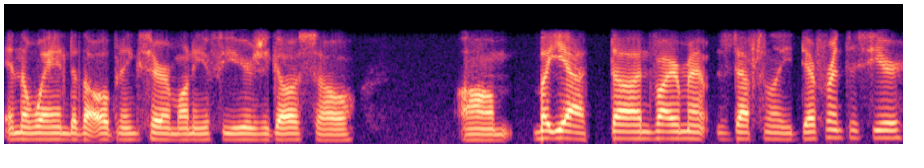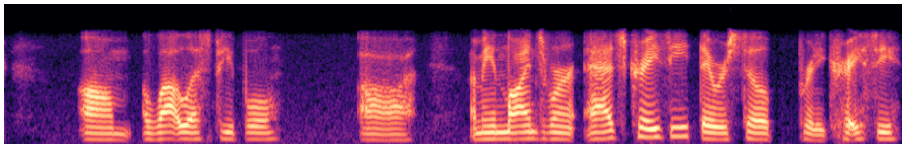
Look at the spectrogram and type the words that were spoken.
in the way into the opening ceremony a few years ago, so um but yeah, the environment was definitely different this year. Um a lot less people uh I mean, lines weren't as crazy. They were still pretty crazy,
